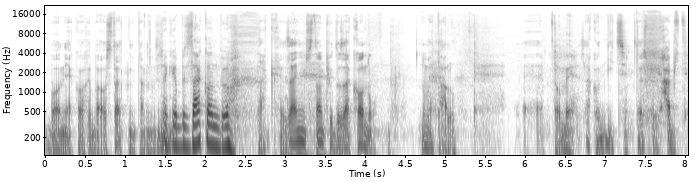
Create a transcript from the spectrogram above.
bo on jako chyba ostatni tam, Tak jakby zakon był. tak, zanim wstąpił do zakonu, do metalu, e, to my, zakonnicy, to jest mój habit.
